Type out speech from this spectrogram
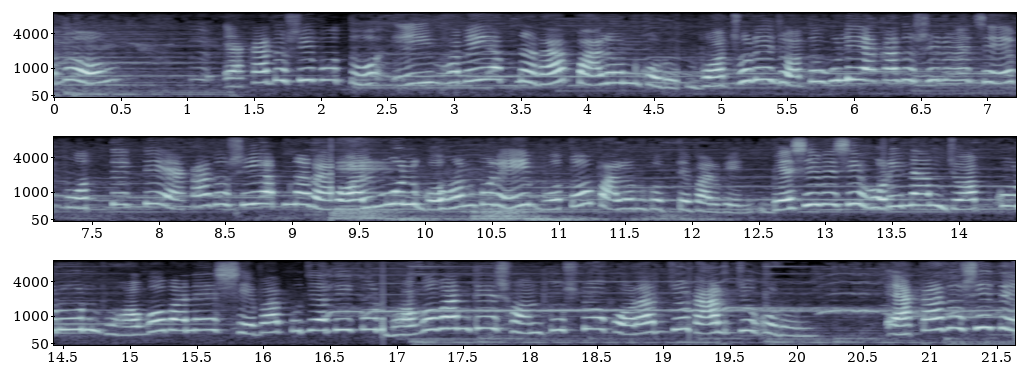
এবং একাদশী ব্রত এইভাবেই আপনারা পালন করুন। বছরে যতগুলি একাদশী রয়েছে, প্রত্যেকটি একাদশী আপনারা ফলমূল গ্রহণ করেই ব্রত পালন করতে পারবেন। বেশি বেশি হরিনাম জপ করুন, ভগবানের সেবা পূজাদি করুন, ভগবানকে সন্তুষ্ট করার জন্য কার্য করুন। একাদশীতে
